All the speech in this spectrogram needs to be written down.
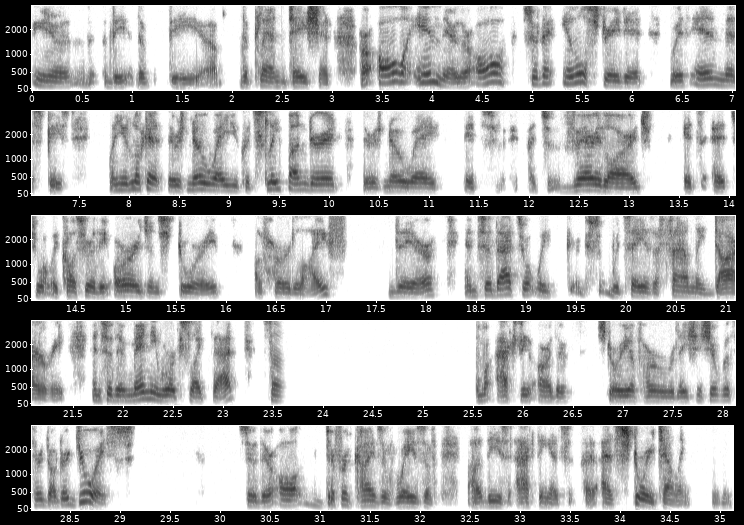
you know the the the uh, the plantation are all in there. They're all sort of illustrated within this piece. When you look at it there's no way you could sleep under it. There's no way it's it's very large. It's it's what we call sort of the origin story of her life there and so that's what we would say is a family diary and so there are many works like that some actually are the story of her relationship with her daughter joyce so they're all different kinds of ways of uh, these acting as uh, as storytelling. Mm-hmm.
